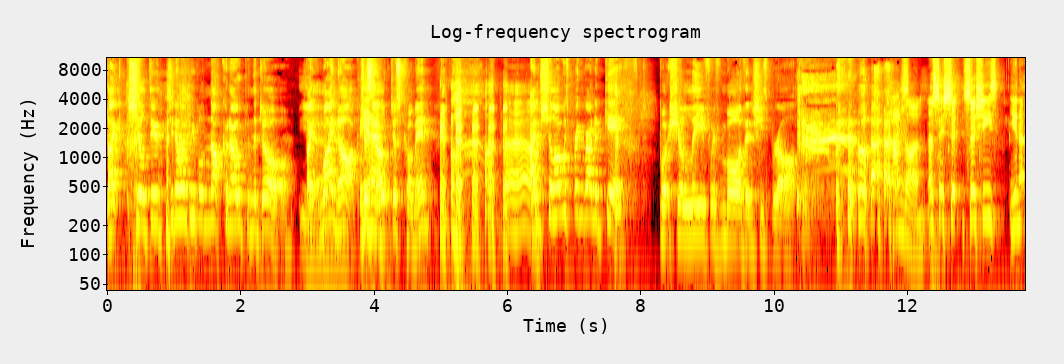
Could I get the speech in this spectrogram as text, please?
like she'll do. Do you know when people knock and open the door? Yeah. Like why not? Just Yeah. no, just come in. and she'll always bring round a gift, but she'll leave with more than she's brought. Hang on. No, So, so, so she's, you know,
